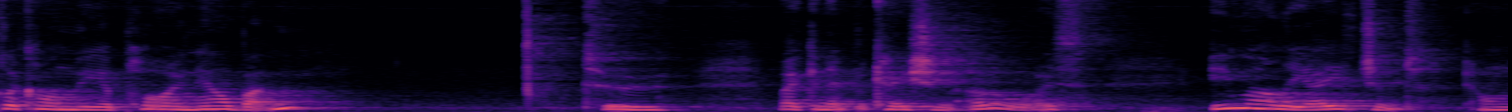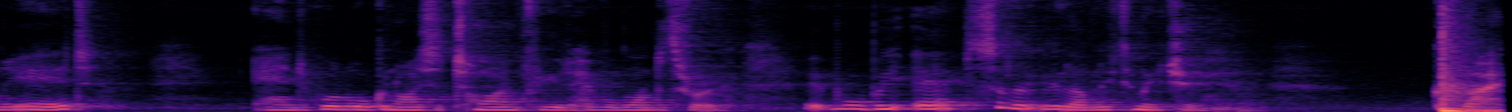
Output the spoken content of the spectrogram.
click on the apply now button to make an application. Otherwise, email the agent on the ad and we'll organise a time for you to have a wander through. It will be absolutely lovely to meet you. Goodbye.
